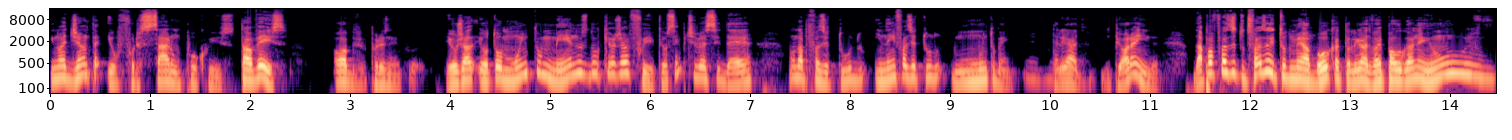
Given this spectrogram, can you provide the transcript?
E não adianta eu forçar um pouco isso. Talvez, óbvio, por exemplo, eu já eu tô muito menos do que eu já fui. Porque eu sempre tive essa ideia, não dá pra fazer tudo e nem fazer tudo muito bem, tá ligado? Pior ainda. Dá pra fazer tudo, faz aí tudo meia boca, tá ligado? Vai pra lugar nenhum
